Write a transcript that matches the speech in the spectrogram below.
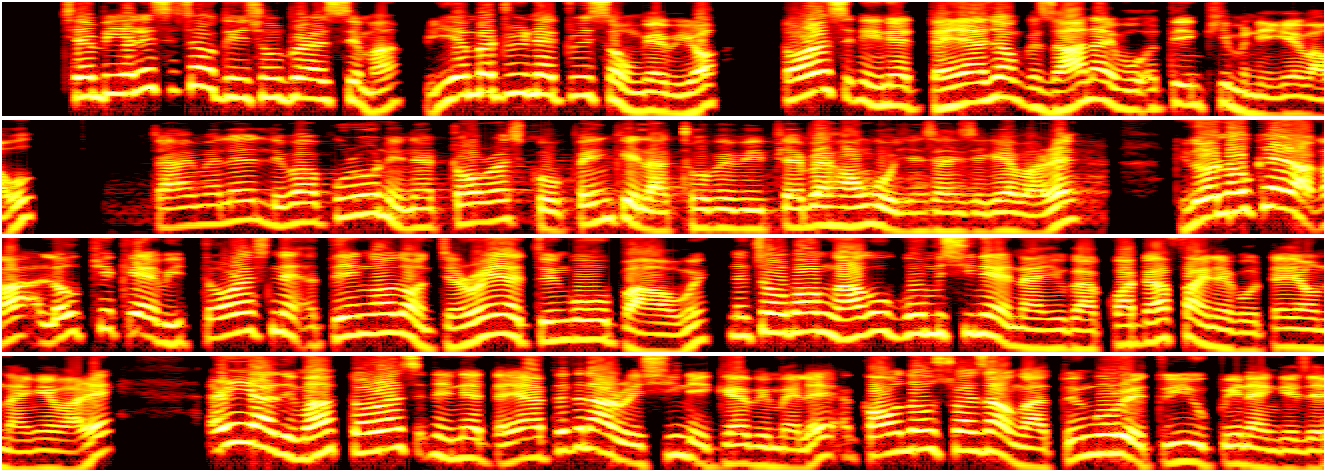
။ Champions League 16တင်းချုံထွက်အဆင့်မှာ Real Madrid နဲ့တွေ့ဆုံခဲ့ပြီးတော့ Torres အနေနဲ့ဒဏ်ရာကြောင့်ကစားနိုင်ဖို့အသင့်ဖြစ်မနေခဲ့ပါဘူး။ ဒါပေမဲ့လည်း Liverpool အနေနဲ့ Torres ကို Painkiller ထိုးပေးပြီးပြိုင်ပွဲဟောင်းကိုရင်ဆိုင်စေခဲ့ပါတယ်။ဒီလိုလုပ်ခဲ့တာကအလုပ်ဖြစ်ခဲ့ပြီး Torres နဲ့အသင်းကောင်းဆောင် Gerrard ရဲ့တွင်းကိုပါဝင်နှစ်ကြော်ပေါင်း9ဂိုးဂိုးမရှိတဲ့အနိုင်ယူက Quarter Final ကိုတက်ရောက်နိုင်ခဲ့ပါတယ်။အဲ့ဒီရာသီမှာ Torres အနေနဲ့တရားပြဿနာတွေရှိနေခဲ့ပေမဲ့လည်းအကောင်းဆုံးဆွဲဆောင်ကတွင်းကိုတွေတွင်းယူပေးနိုင်ခဲ့စေ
